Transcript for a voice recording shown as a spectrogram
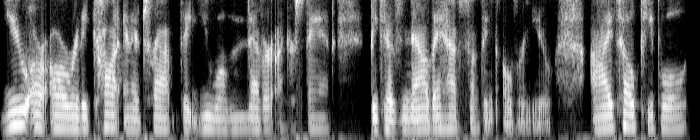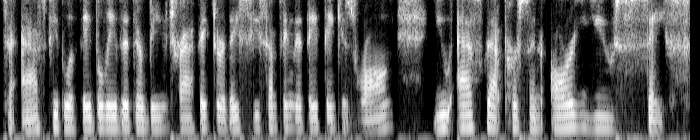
you are already caught in a trap that you will never understand because now they have something over you. I tell people to ask people if they believe that they're being trafficked or they see something that they think is wrong. You ask that person, Are you safe?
